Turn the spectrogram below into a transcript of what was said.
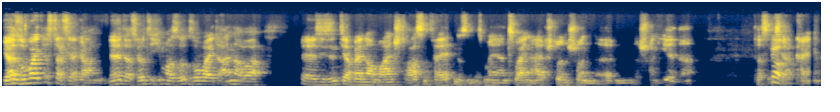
ja, so weit ist das ja gar nicht. Ne? Das hört sich immer so, so weit an, aber äh, Sie sind ja bei normalen Straßenverhältnissen, ist man ja in zweieinhalb Stunden schon, ähm, schon hier. Ne? Das ist ja, ja keine,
